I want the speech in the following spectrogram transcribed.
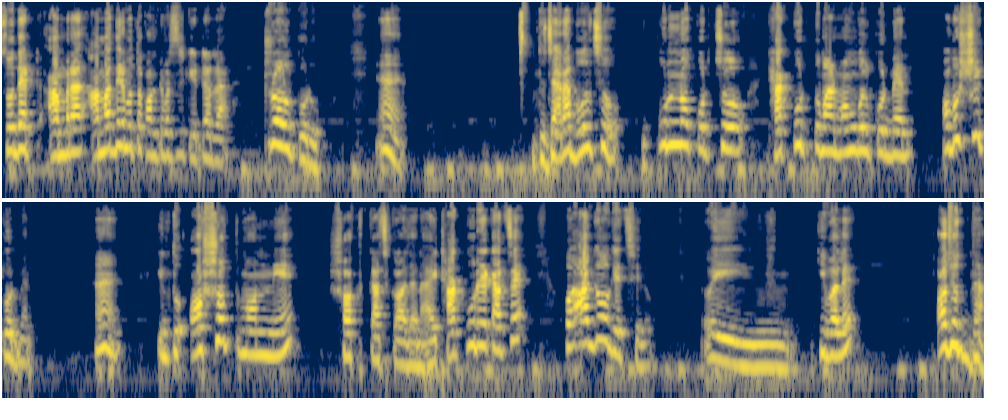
সো দ্যাট আমরা, আমাদের মতো কন্ট্রোভার্সি ক্রিয়েটাররা ট্রোল করুক। হ্যাঁ? তো যারা বলছো পূর্ণ করছ, ঠাকুর তোমার মঙ্গল করবেন, অবশ্যই করবেন। হ্যাঁ? কিন্তু অসৎ মন নিয়ে সৎ কাজ করা যায় না। এই ঠাকুরের কাছে ও আগেও গেছিল। ওই কি বলে? অযোধ্যা,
